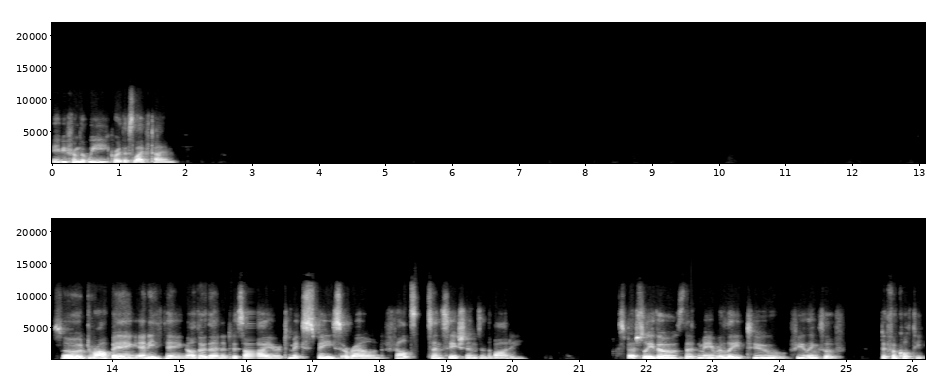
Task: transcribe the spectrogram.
maybe from the week or this lifetime. So, dropping anything other than a desire to make space around felt sensations in the body, especially those that may relate to feelings of difficulty,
